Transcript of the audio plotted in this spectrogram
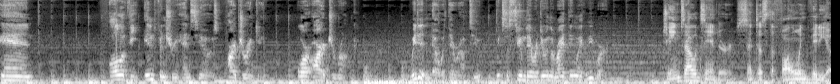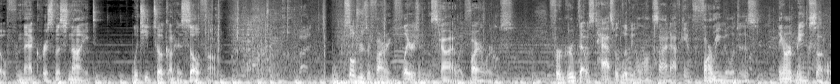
And all of the infantry NCOs are drinking or are drunk. We didn't know what they were up to. We just assumed they were doing the right thing like we were. James Alexander sent us the following video from that Christmas night, which he took on his cell phone. Soldiers are firing flares into the sky like fireworks. For a group that was tasked with living alongside Afghan farming villages, they aren't being subtle.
